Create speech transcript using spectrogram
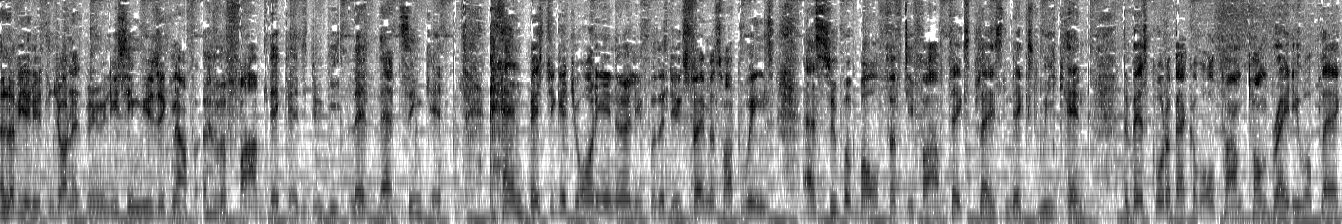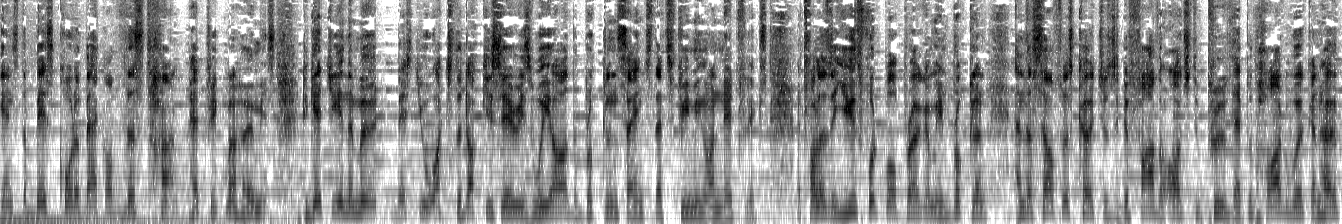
Olivia Newton-John has been releasing music now for over five decades, Doogie. Let that sink in. And best you get your audio in early for the Duke's famous hot wings as Super Bowl 55 takes place next weekend. The best quarterback of all time, Tom Brady, will play against the best quarterback of this time, Patrick Mahomes. To get you in the mood, best you watch the docu-series We Are the Brooklyn Saints that's streaming on Netflix. It follows a youth football program in Brooklyn and the selfless coaches who defy the odds to prove that with hard work and hope,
